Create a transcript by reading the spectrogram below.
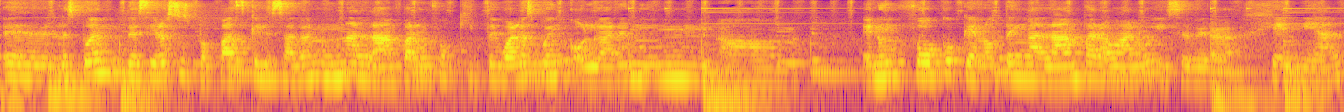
eh, les pueden decir a sus papás que les hagan una lámpara, un foquito, igual las pueden colgar en un, um, en un foco que no tenga lámpara o algo y se verá genial.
